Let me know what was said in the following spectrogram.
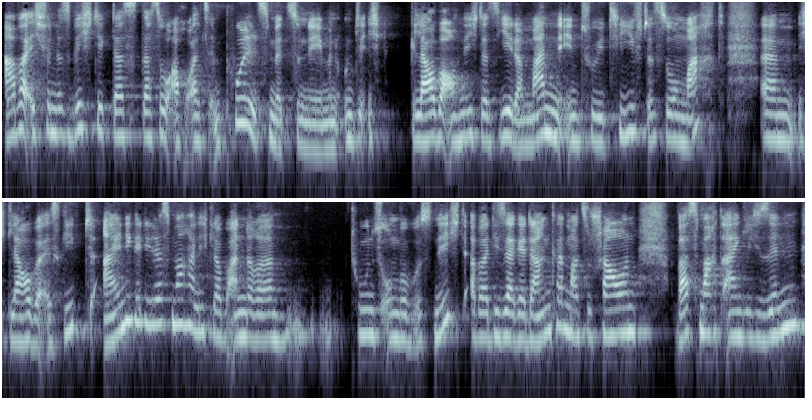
Aber ich finde es wichtig, dass das so auch als Impuls mitzunehmen. Und ich glaube auch nicht, dass jeder Mann intuitiv das so macht. Ähm, ich glaube, es gibt einige, die das machen. Ich glaube, andere tun es unbewusst nicht. Aber dieser Gedanke, mal zu schauen, was macht eigentlich Sinn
